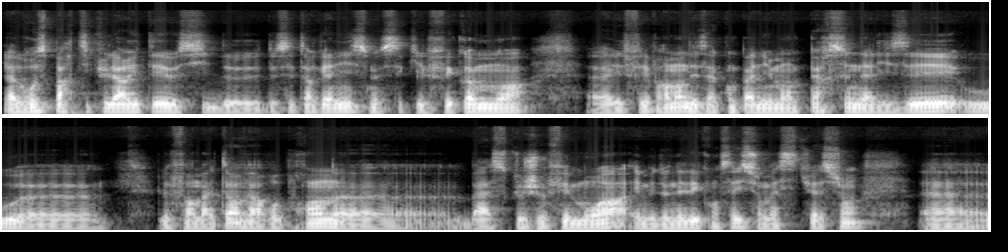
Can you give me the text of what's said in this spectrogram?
La grosse particularité aussi de, de cet organisme, c'est qu'il fait comme moi. Euh, il fait vraiment des accompagnements personnalisés où euh, le formateur va reprendre euh, bah, ce que je fais moi et me donner des conseils sur ma situation euh,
